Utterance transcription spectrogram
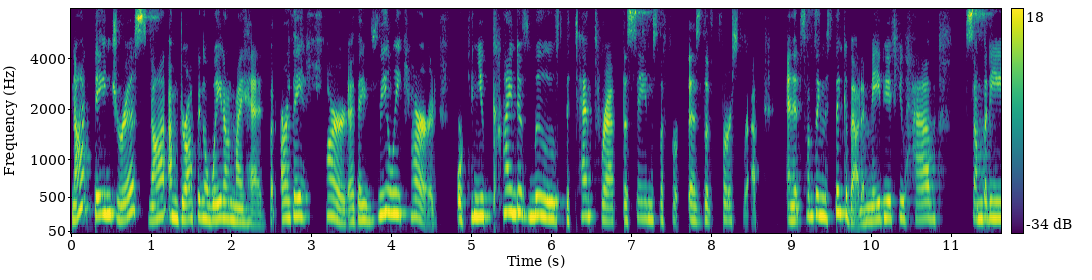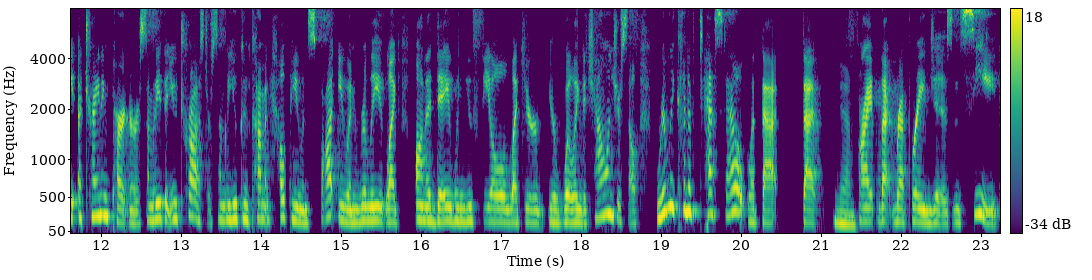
not dangerous, not I'm dropping a weight on my head, but are they hard? Are they really hard? Or can you kind of move the 10th rep the same as the fir- as the first rep? And it's something to think about. And maybe if you have somebody, a training partner, somebody that you trust, or somebody who can come and help you and spot you and really like on a day when you feel like you're you're willing to challenge yourself, really kind of test out what that that yeah. that rep range is and see.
